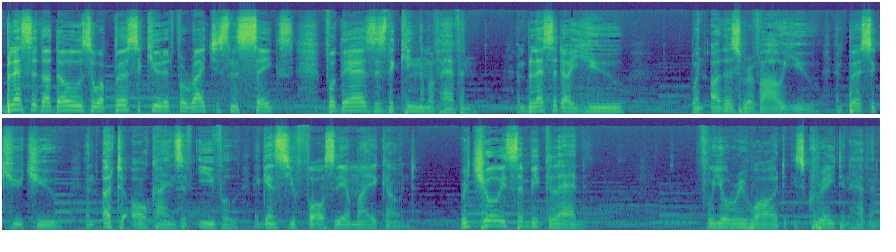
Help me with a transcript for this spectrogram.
Blessed are those who are persecuted for righteousness' sakes, for theirs is the kingdom of heaven. And blessed are you when others revile you and persecute you and utter all kinds of evil against you falsely on my account. Rejoice and be glad, for your reward is great in heaven.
